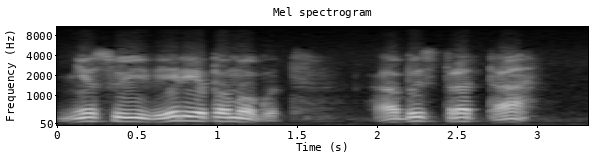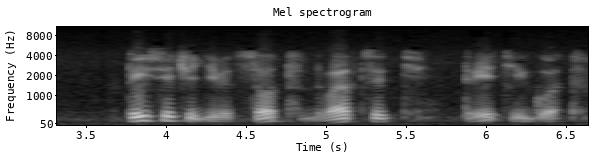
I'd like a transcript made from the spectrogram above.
не суеверия помогут, а быстрота. 1923 год.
